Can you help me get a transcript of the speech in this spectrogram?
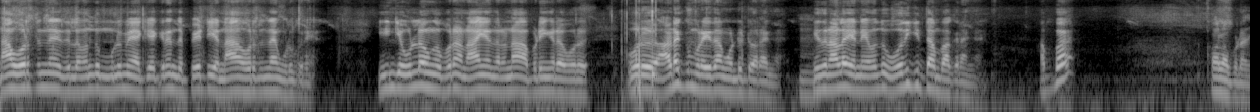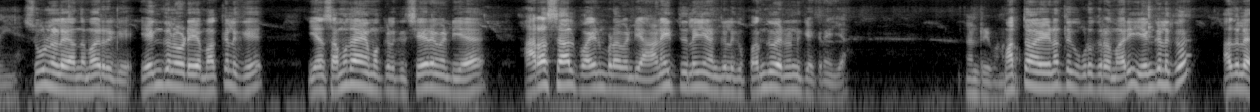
நான் ஒருத்தன் தான் இதில் வந்து முழுமையாக கேட்குறேன். இந்த பேட்டியை நான் ஒருத்தன் தான் கொடுக்குறேன். இங்கே உள்ளவங்க பூரா நாயந்திரனா அப்படிங்கிற ஒரு ஒரு அடக்குமுறை தான் கொண்டுட்டு வராங்க. இதனால் என்னை வந்து ஒதுக்கித்தான் பார்க்குறாங்க அப்போ கவலைப்படாதீங்க. சூழ்நிலை அந்த மாதிரி இருக்குது எங்களுடைய மக்களுக்கு என் சமுதாய மக்களுக்கு சேர வேண்டிய அரசால் பயன்பட வேண்டிய அனைத்துலேயும் எங்களுக்கு பங்கு வேணும்னு கேட்குறேன் ஐயா. நன்றி மற்ற இனத்துக்கு கொடுக்குற மாதிரி எங்களுக்கும் அதில்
